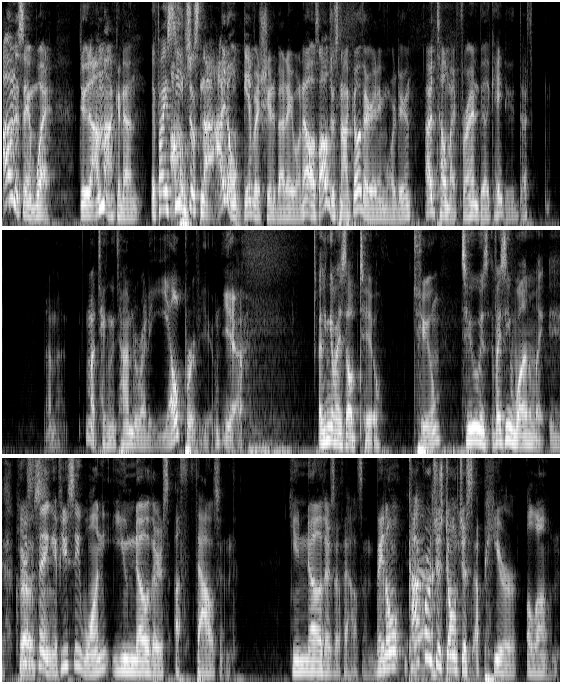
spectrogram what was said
I'm the same way, dude. I'm not gonna. If I see I'll just not. I don't give a shit about anyone else. I'll just not go there anymore, dude. I'd tell my friend, be like, hey, dude, that's. I'm not. I'm not taking the time to write a Yelp review. Yeah. I think if I saw two, Two. Two is if I see one, I'm like, gross. Here's the thing: if you see one, you know there's a thousand. You know there's a thousand. They don't. Cockroaches don't just appear alone.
